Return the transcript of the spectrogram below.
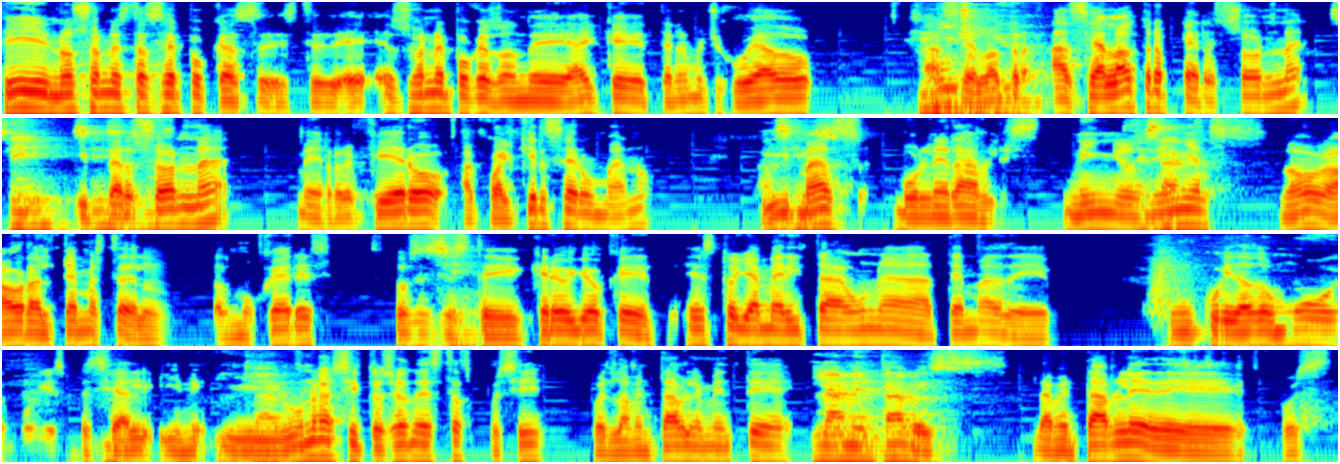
Sí, no son estas épocas, este, eh, son épocas donde hay que tener mucho cuidado hacia, la, Otra, hacia la otra persona. Sí, y persona me refiero a cualquier ser humano y más vulnerables, niños, niñas, ¿no? Ahora el tema este de las mujeres. Entonces, este, creo yo que esto ya merita un tema de un cuidado muy, muy especial. Y, una situación de estas, pues sí, pues lamentablemente. Lamentable. Pues, lamentable de, pues,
